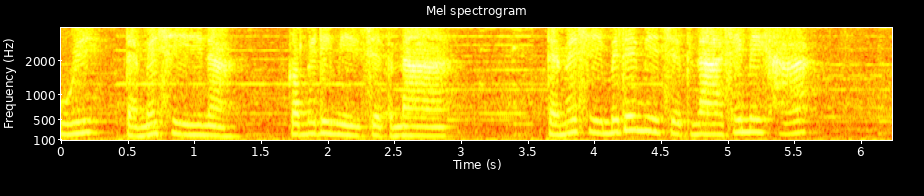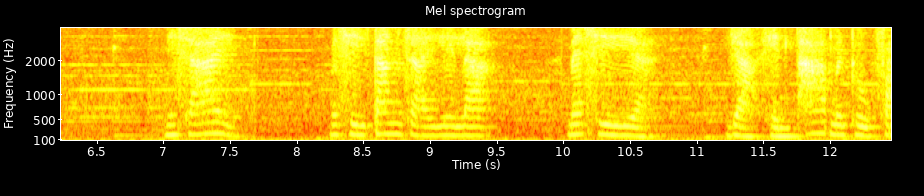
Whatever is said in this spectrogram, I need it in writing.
อุ๊ย แต่แม่ชีน่ะ ก็ไม่ได้มีเจตนา แต่แม่ชีไม่ได้มีเจตนาใช่ไหมคะ ไม่ใช่ แม่ชีตั้งใจเลยละแม่ชีอะอยากเห็นภาพมันถูกไฟ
